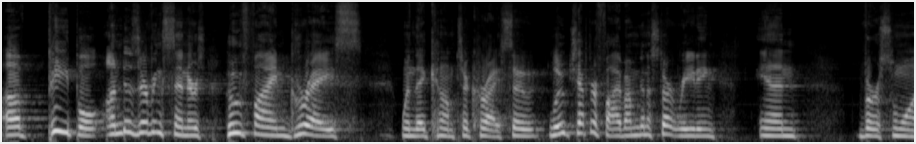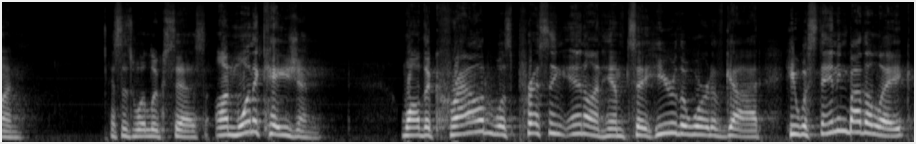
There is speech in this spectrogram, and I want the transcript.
of people, undeserving sinners, who find grace when they come to Christ. So, Luke chapter 5, I'm going to start reading in verse 1. This is what Luke says. On one occasion, while the crowd was pressing in on him to hear the word of God, he was standing by the lake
